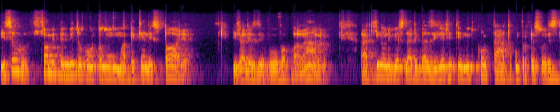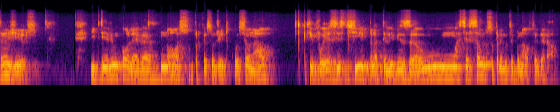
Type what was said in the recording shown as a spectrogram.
Isso eu só me permito contar uma pequena história, e já lhes devolvo a palavra. Aqui na Universidade de Brasília, a gente tem muito contato com professores estrangeiros. E teve um colega nosso, professor de direito constitucional, que foi assistir pela televisão uma sessão do Supremo Tribunal Federal.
